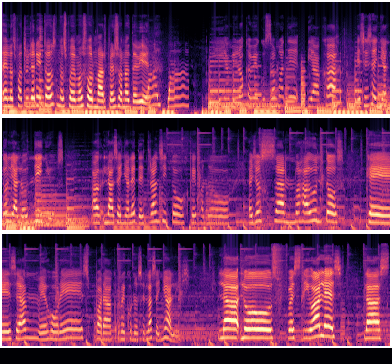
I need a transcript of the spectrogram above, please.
en los patrulleritos nos podemos formar personas de bien. Y a mí lo que me gusta más de, de acá es enseñándole a los niños las señales de tránsito, que cuando ellos sean más adultos que sean mejores para reconocer las señales. Los festivales, las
